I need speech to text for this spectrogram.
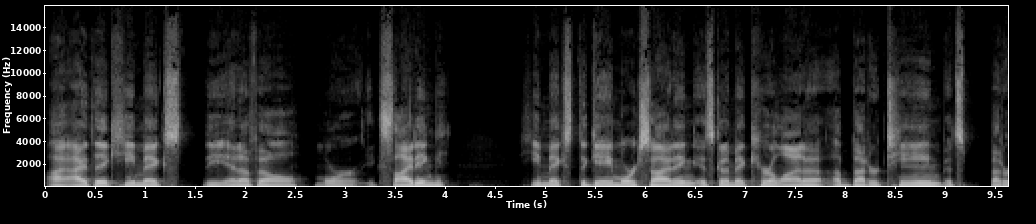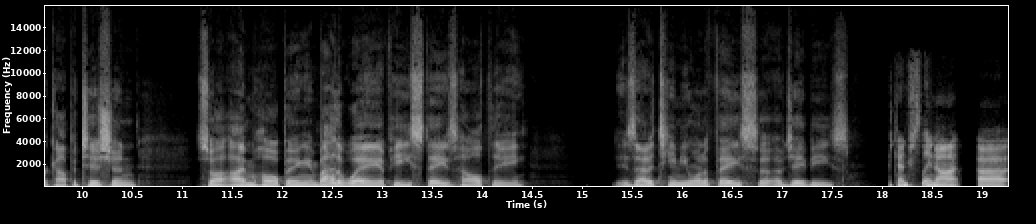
I, I think he makes the NFL more exciting. He makes the game more exciting. It's going to make Carolina a better team. It's better competition. So I'm hoping. And by the way, if he stays healthy, is that a team you want to face uh, of JB's? Potentially not. Uh,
